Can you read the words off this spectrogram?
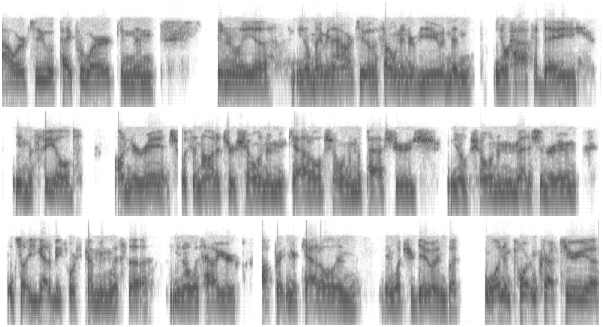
hour or two of paperwork, and then generally, uh, you know, maybe an hour or two of a phone interview, and then you know, half a day in the field on your ranch with an auditor showing them your cattle, showing them the pastures, you know, showing them your medicine room. And so you got to be forthcoming with, uh, you know, with how you're operating your cattle and, and what you're doing. But one important criteria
